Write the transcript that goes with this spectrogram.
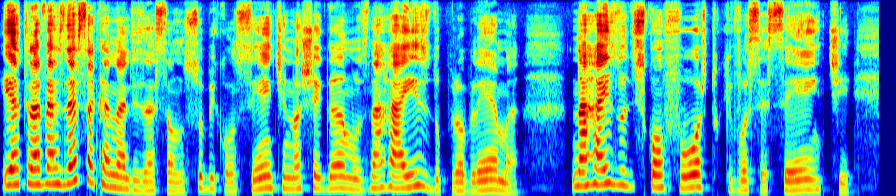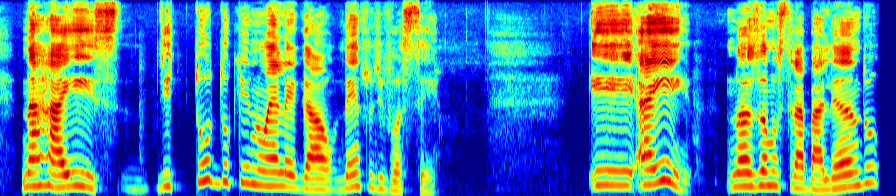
E através dessa canalização no subconsciente, nós chegamos na raiz do problema, na raiz do desconforto que você sente, na raiz de tudo que não é legal dentro de você. E aí nós vamos trabalhando,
